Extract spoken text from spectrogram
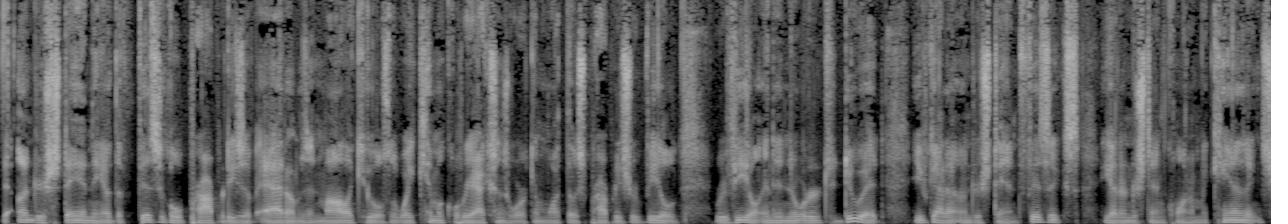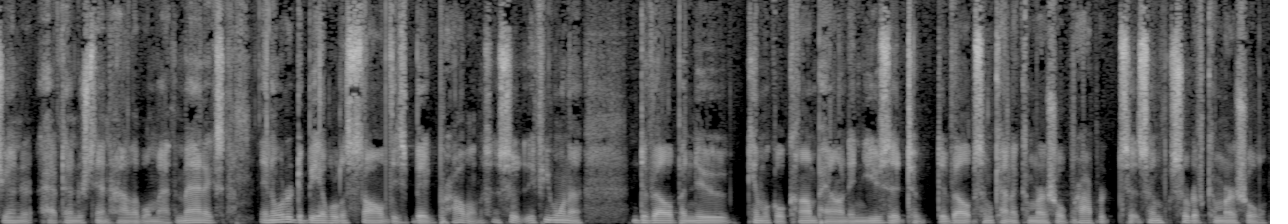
the understanding of the physical properties of atoms and molecules, the way chemical reactions work and what those properties revealed, reveal. And in order to do it, you've got to understand physics. You got to understand quantum mechanics. You under, have to understand high level mathematics in order to be able to solve these big problems. And so if you want to develop a new chemical compound and use it to develop some kind of commercial proper, some sort of commercial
